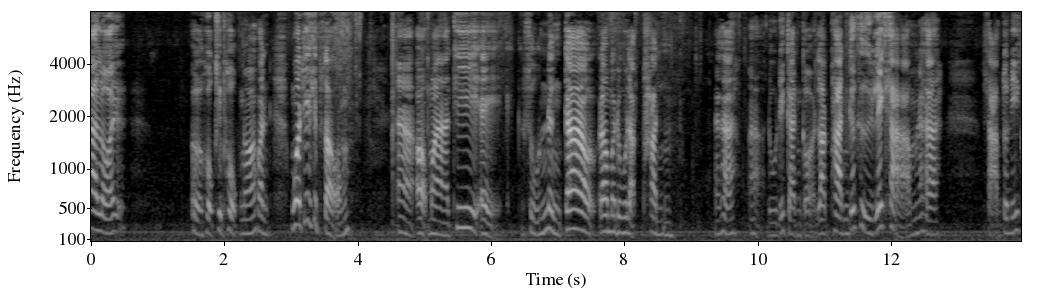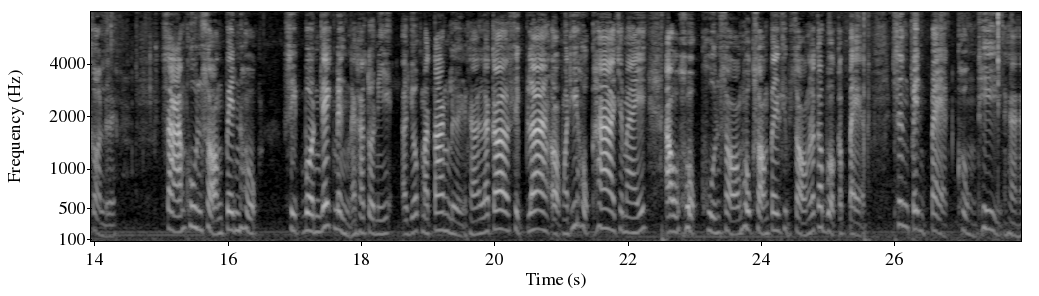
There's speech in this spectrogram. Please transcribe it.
2500เออหกสิบหกเนาะวันงวดที่สิบสองอ่าออกมาที่เอศูนย์หนึ่งเก้าเรามาดูหลักพันนะคะอ่าดูด้วยกันก่อนหลักพันก็คือเลขสามนะคะสามตัวนี้ก่อนเลยสามคูณสองเป็นหก สิบบนเลขหนึ่งนะคะ ตัวนี้เอายกมาตั้งเลยนะคะ แล้วก็สิบล่างออกมาที่หกห้าใช่ไหม เอาหกคูณสองหกสองเป็นสิบสองแล้วก็บวกกับแปดซึ่งเป็นแปดคงที่นะคะ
